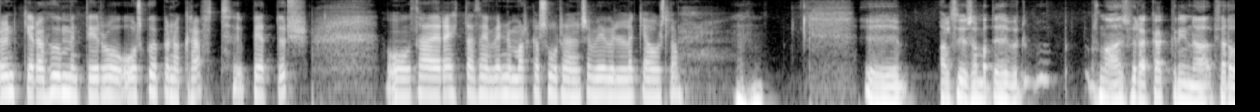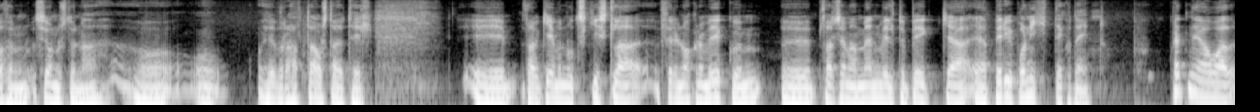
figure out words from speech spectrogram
raungera hugmyndir og, og sköpunarkraft betur. Og það er eitt af þeim vinnumarkasúræðin sem við viljum leggja áherslu mm -hmm. Alþjóðu samvætti hefur svona aðeins verið að gaggrína ferðarþjónustuna og, og, og hefur haft ástæðu til. E, það var gefin út skísla fyrir nokkrum vikum e, þar sem að menn vildu byggja eða byrja upp á nýtt einhvern veginn. Hvernig á að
